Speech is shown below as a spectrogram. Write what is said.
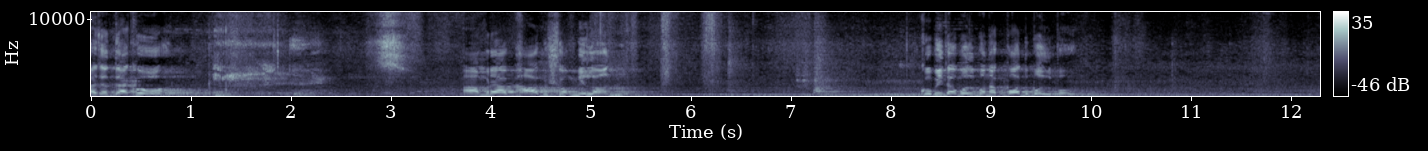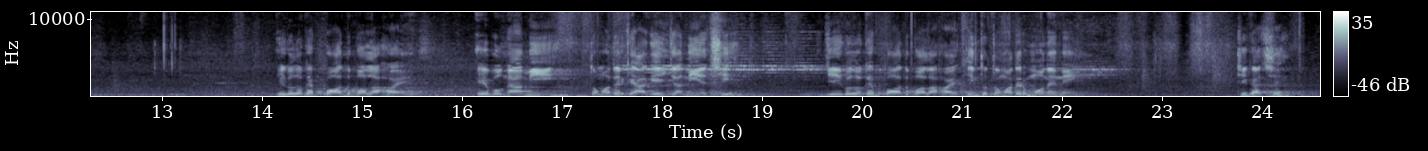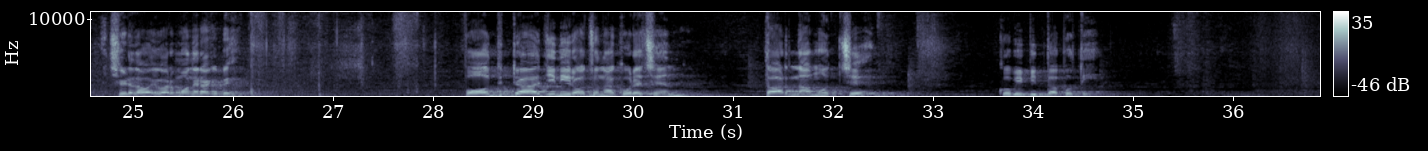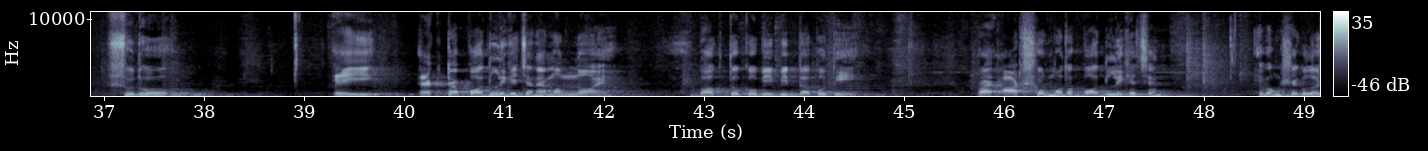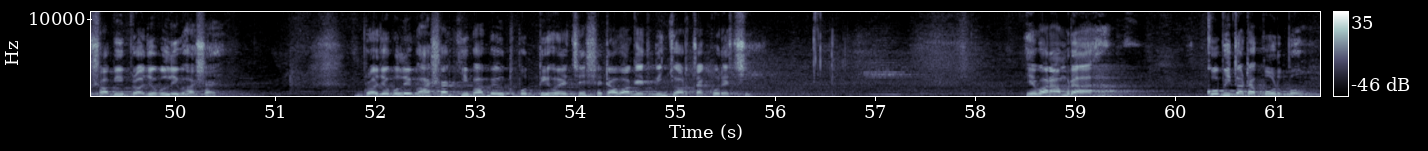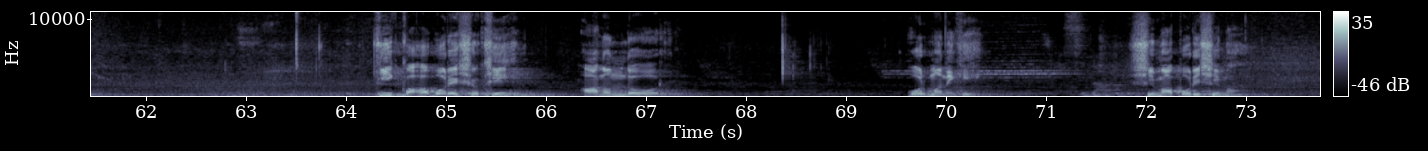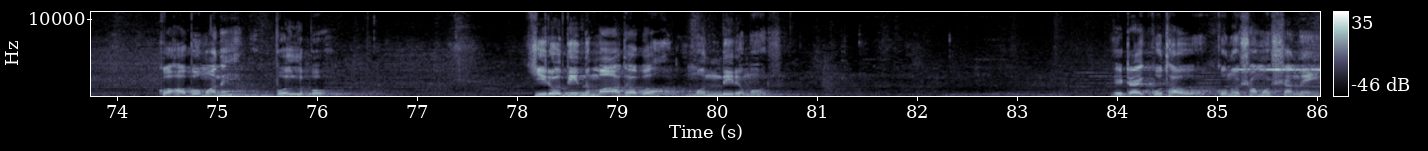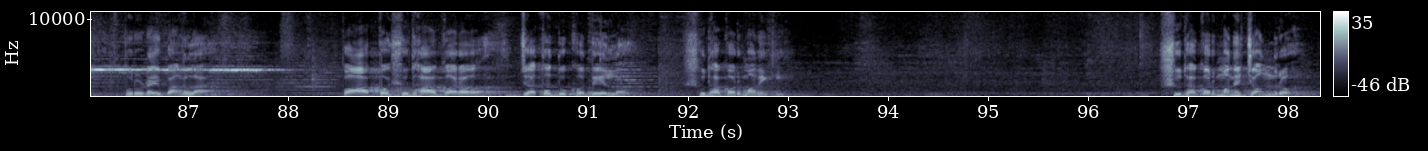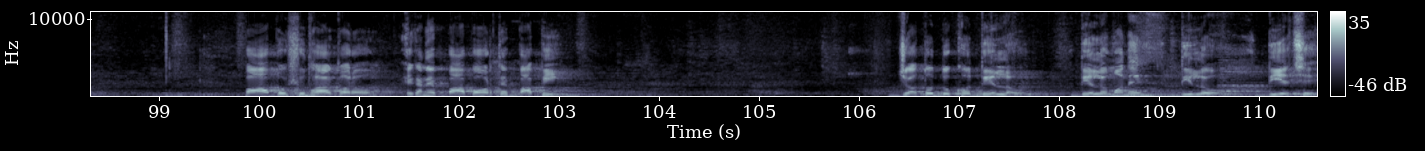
আচ্ছা দেখো, আমরা ভাব সম্মিলন, কবিতা বলব না, পদ বলব। এগুলোকে পদ বলা হয়। এবং আমি তোমাদেরকে আগেই জানিয়েছি যে এগুলোকে পদ বলা হয়, কিন্তু তোমাদের মনে নেই। ঠিক আছে? ছেড়ে দাও, এবার মনে রাখবে। পদটা যিনি রচনা করেছেন, তার নাম হচ্ছে কবি বিদ্যাপতি। শুধু এই একটা পদ লিখেছেন এমন নয়, ভক্ত কবি বিদ্যাপতি প্রায় আটশোর মতো পদ লিখেছেন এবং সেগুলো সবই ব্রজবলি ভাষায়। ব্রজবলি ভাষা কীভাবে উৎপত্তি হয়েছে সেটাও আগের দিন চর্চা করেছি। এবার আমরা কবিতাটা পড়ব। কি কহবরে সখী আনন্দ ওর? ওর মানে কি? সীমা পরিসীমা। কহব মানে বলব। চিরদিন মাধব মন্দির মোর। এটায় কোথাও কোনো সমস্যা নেই, পুরোটাই বাংলা। পাপ সুধাকর যত দুঃখ দেল। সুধাকর মানে কি? সুধাকর মানে চন্দ্র। পাপ সুধা সুধাকর এখানে পাপ অর্থে পাপি। যত দুঃখ দিল দিল মানে দিল, দিয়েছে।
